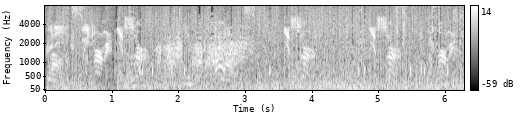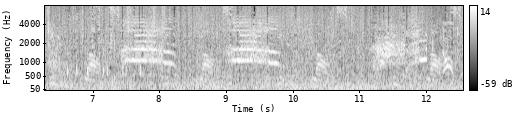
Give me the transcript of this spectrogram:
Ready and lost. waiting. Affirmative. Yes, sir. Unit lost. Yes, sir. Yes, sir. Affirmative. Unit lost. Unit lost. Unit lost. Unit lost. Acknowledge.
